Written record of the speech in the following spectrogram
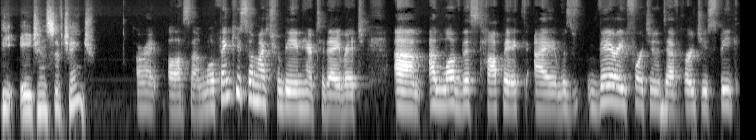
the Agents of Change. All right, awesome. Well, thank you so much for being here today, Rich. Um, I love this topic. I was very fortunate to have heard you speak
